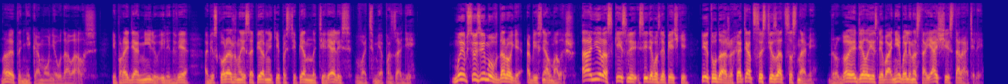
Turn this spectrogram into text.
но это никому не удавалось. И пройдя милю или две, обескураженные соперники постепенно терялись во тьме позади. «Мы всю зиму в дороге», — объяснял малыш. «А они раскисли, сидя возле печки, и туда же хотят состязаться с нами. Другое дело, если бы они были настоящие старатели.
